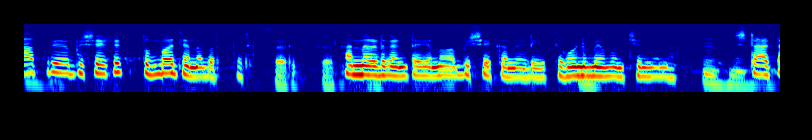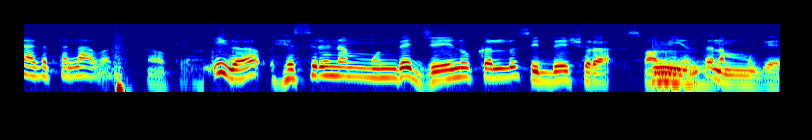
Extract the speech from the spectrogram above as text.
ರಾತ್ರಿ ಅಭಿಷೇಕಕ್ಕೆ ತುಂಬಾ ಜನ ಬರ್ತಾರೆ. ಸರಿ ಸರಿ. ಹನ್ನೆರಡು ಗಂಟೆಗೇನೋ ಅಭಿಷೇಕ ನಡೆಯುತ್ತೆ ಹುಣ್ಣಿಮೆ ಮುಂಚಿನ ದಿನ. ಸ್ಟಾರ್ಟ್ ಆಗುತ್ತಲ್ಲ ಅವಾಗ. ಓಕೆ ಈಗ ಹೆಸರಿನ ಮುಂದೆ ಜೇನುಕಲ್ಲು ಸಿದ್ದೇಶ್ವರ ಸ್ವಾಮಿ ಅಂತ ನಮಗೆ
